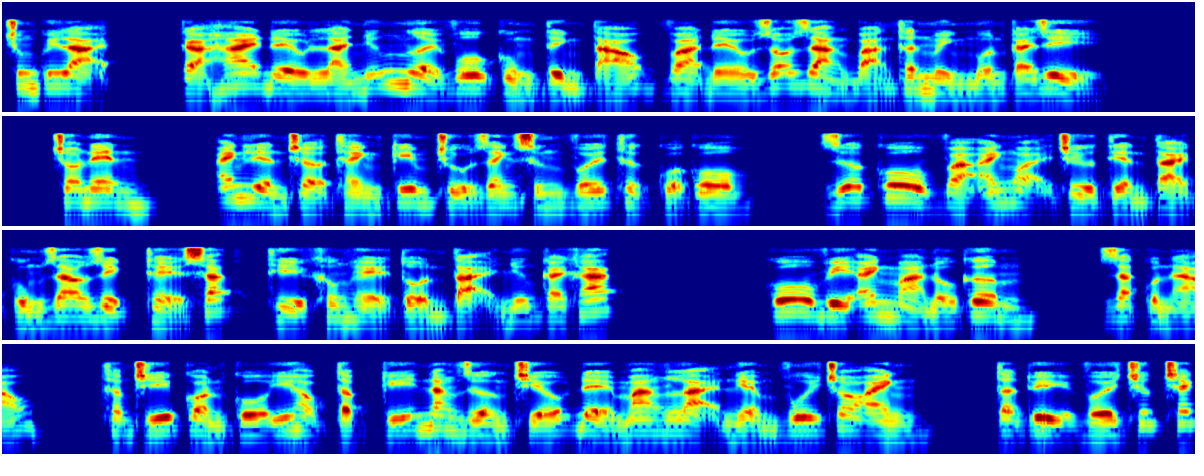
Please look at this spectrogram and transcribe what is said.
Trung quý lại, cả hai đều là những người vô cùng tỉnh táo và đều rõ ràng bản thân mình muốn cái gì. Cho nên, anh liền trở thành kim chủ danh xứng với thực của cô, giữa cô và anh ngoại trừ tiền tài cùng giao dịch thể sắc thì không hề tồn tại những cái khác. Cô vì anh mà nấu cơm, giặt quần áo, thậm chí còn cố ý học tập kỹ năng giường chiếu để mang lại niềm vui cho anh, tận tụy với chức trách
